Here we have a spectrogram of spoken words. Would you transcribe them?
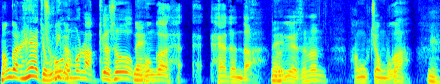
뭔가를 해야죠. 우리가. 초을 아껴서 네. 뭔가 해, 야 된다. 네. 그러기 위해서는 한국 정부가 네.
